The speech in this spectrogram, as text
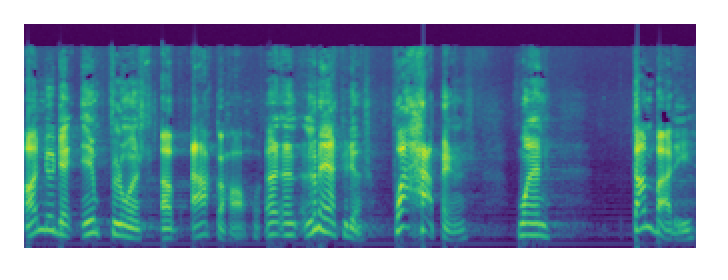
under the influence of alcohol. And, and let me ask you this. What happens when somebody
